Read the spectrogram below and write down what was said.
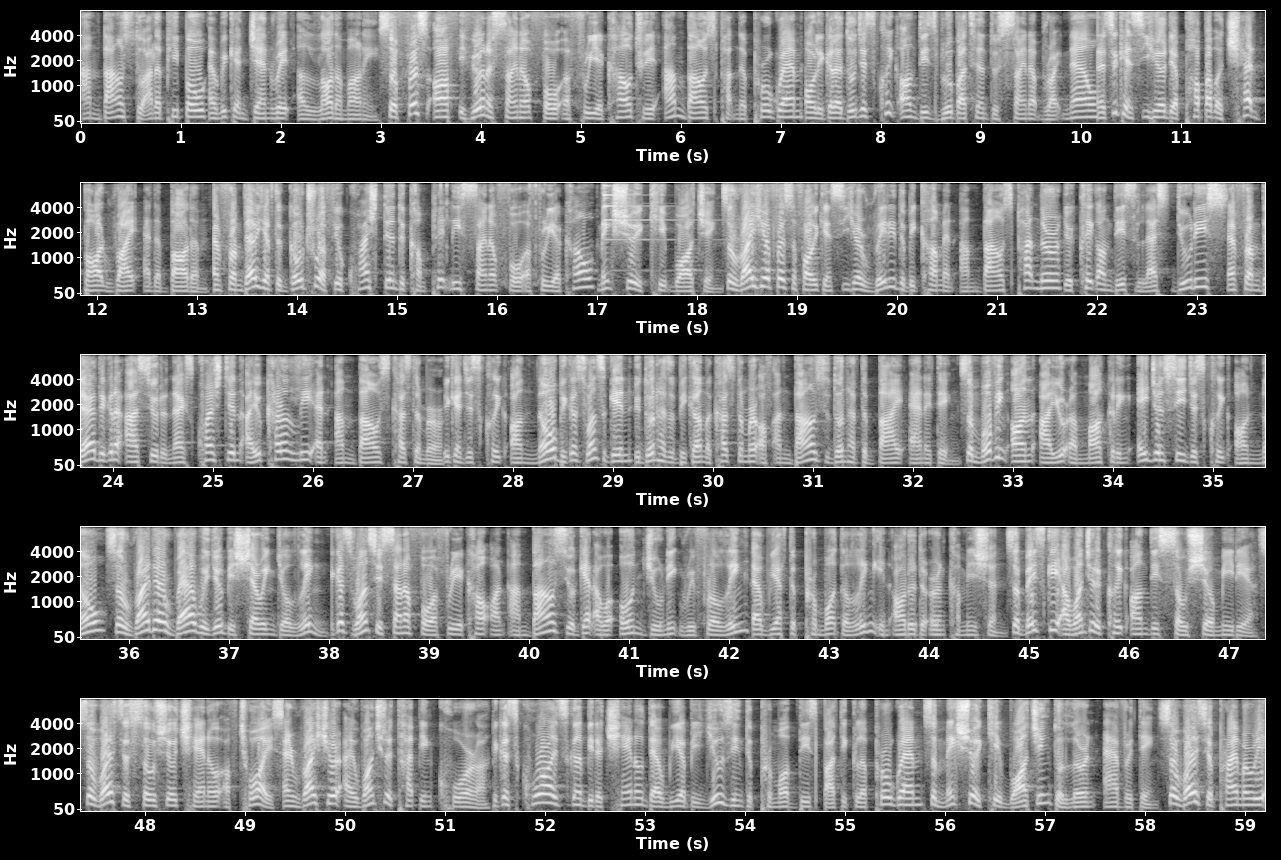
Unbounce to other people and we can generate a lot of of money. So first off, if you want to sign up for a free account to the Unbounce Partner Program, all you gotta do just click on this blue button to sign up right now. And as you can see here, they pop up a chat bot right at the bottom. And from there, you have to go through a few questions to completely sign up for a free account. Make sure you keep watching. So right here, first of all, you can see here, ready to become an Unbounce partner. You click on this, let's do this. And from there, they're gonna ask you the next question. Are you currently an Unbounce customer? You can just click on no because once again, you don't have to become a customer of Unbounce. You don't have to buy anything. So moving on, are you a marketing agency? Just click on no. So right there, where will you be sharing your link? Because once you sign up for a free account on Unbounce, you'll get our own unique referral link that we have to promote the link in order to earn commission. So basically, I want you to click on this social media. So what is the social channel of choice? And right here, I want you to type in Quora because Quora is going to be the channel that we will be using to promote this particular program. So make sure you keep watching to learn everything. So what is your primary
